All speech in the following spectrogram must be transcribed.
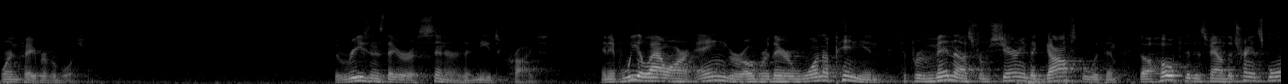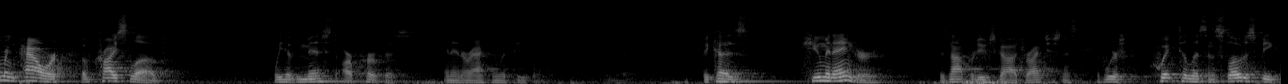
were in favor of abortion. The reason is they are a sinner that needs Christ. And if we allow our anger over their one opinion to prevent us from sharing the gospel with them, the hope that is found, the transforming power of Christ's love, we have missed our purpose in interacting with people. Because human anger does not produce God's righteousness. If we're quick to listen, slow to speak,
